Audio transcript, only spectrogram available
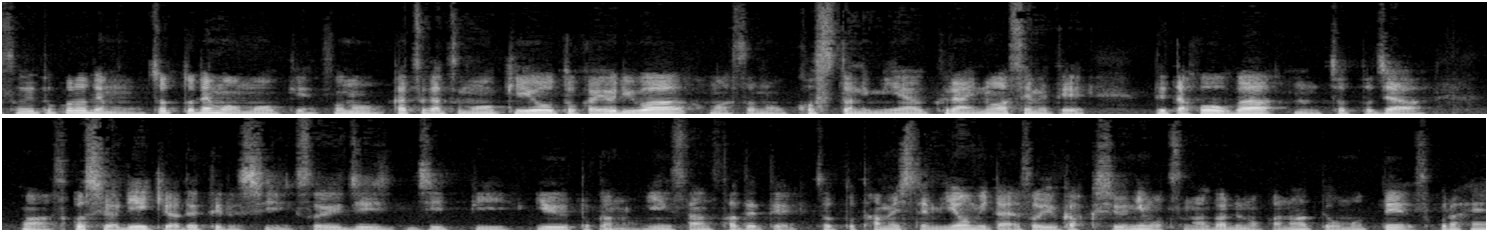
そういうところでも、ちょっとでも儲け、そのガツガツ儲けようとかよりは、まあそのコストに見合うくらいのはせめて出た方が、うん、ちょっとじゃあ、まあ少しは利益は出てるし、そういう、G、GPU とかのインスタンス立てて、ちょっと試してみようみたいな、そういう学習にもつながるのかなって思って、そこら辺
